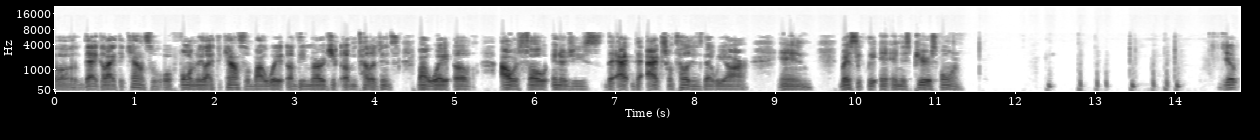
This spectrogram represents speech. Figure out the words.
uh, that galactic council or formed the galactic council by way of the merging of intelligence, by way of our soul energies, the the actual intelligence that we are, and basically in, in its purest form. Yep.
